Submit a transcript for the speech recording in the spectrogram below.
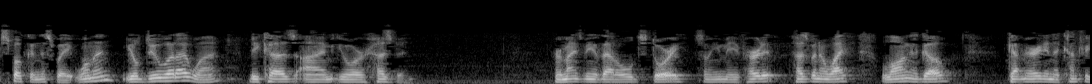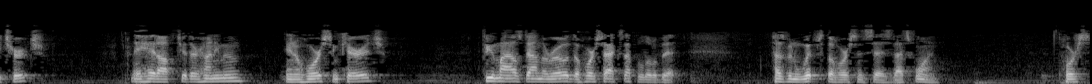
spoken this way Woman, you'll do what I want because I'm your husband. Reminds me of that old story. Some of you may have heard it. Husband and wife, long ago, got married in a country church. They head off to their honeymoon in a horse and carriage. A few miles down the road, the horse acts up a little bit. Husband whips the horse and says, That's one. Horse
